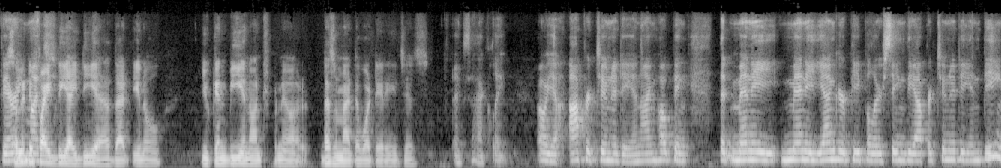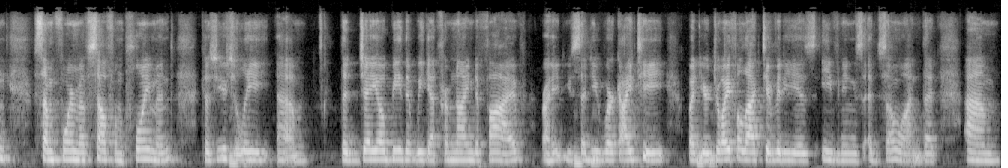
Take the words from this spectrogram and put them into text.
Very solidified much. the idea that you know you can be an entrepreneur doesn't matter what your age is Exactly. Oh, yeah, opportunity. And I'm hoping that many, many younger people are seeing the opportunity in being some form of self employment, because usually mm-hmm. um, the job that we get from nine to five, right? You said mm-hmm. you work IT, but mm-hmm. your joyful activity is evenings and so on. That um,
